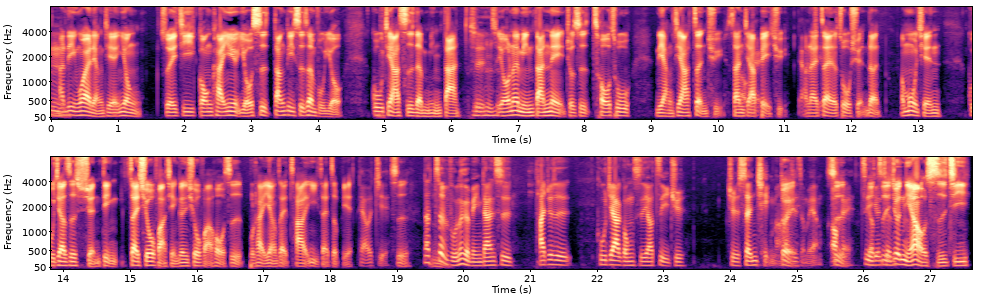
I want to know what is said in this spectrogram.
嗯。啊，另外两间用随机公开，因为由市当地市政府有估价师的名单，是。由那名单内就是抽出两家正取，三家备取，了解。啊来再来做选任。啊，目前估价师选定在修法前跟修法后是不太一样，在差异在这边。了解。是。那政府那个名单是，他就是估价公司要自己去，就是申请嘛，对还是怎么样？是？OK，自己要自己就你要有时机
